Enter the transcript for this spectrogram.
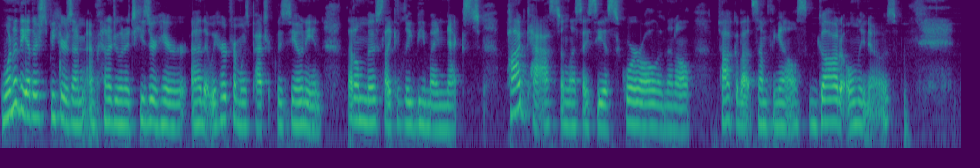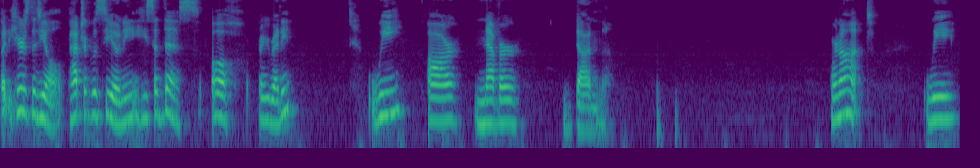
One of the other speakers I'm, I'm kind of doing a teaser here uh, that we heard from was Patrick Lencioni, and that'll most likely be my next podcast unless I see a squirrel and then I'll talk about something else. God only knows. But here's the deal Patrick Lencioni, he said this. Oh, are you ready? We are never done. We're not. We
